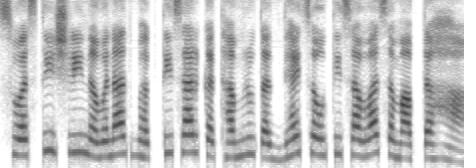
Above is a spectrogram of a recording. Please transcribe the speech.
स्वस्ती श्री नवनाथ भक्तिसार कथामृत अध्याय चौतीसावा समाप्त हा.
